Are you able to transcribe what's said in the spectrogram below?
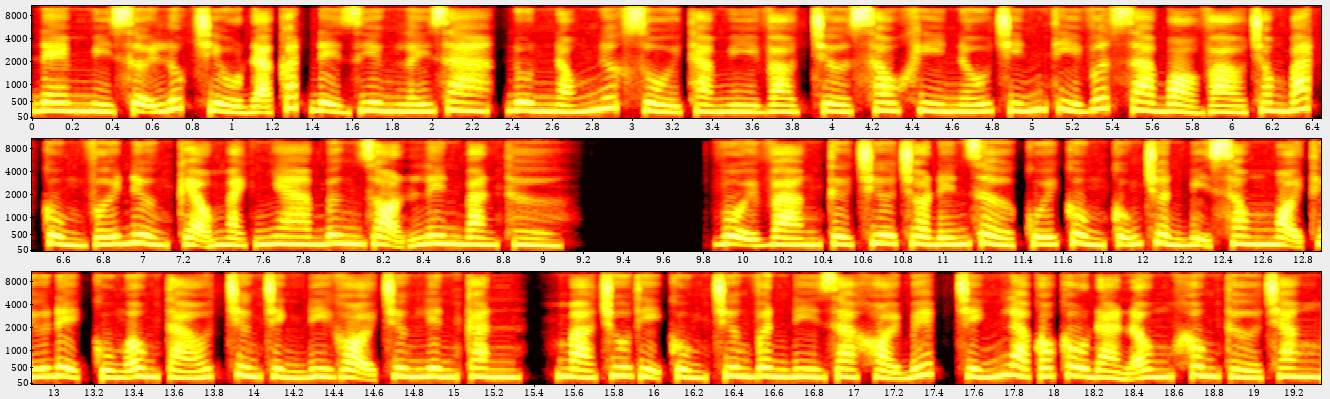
đem mì sợi lúc chiều đã cắt để riêng lấy ra, đun nóng nước rồi thả mì vào chờ sau khi nấu chín thì vớt ra bỏ vào trong bát cùng với đường kẹo mạch nha bưng dọn lên bàn thờ. Vội vàng từ trưa cho đến giờ cuối cùng cũng chuẩn bị xong mọi thứ để cùng ông Táo chương trình đi gọi Trương Liên Căn, mà Chu Thị cùng Trương Vân đi ra khỏi bếp chính là có câu đàn ông không thờ trăng,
